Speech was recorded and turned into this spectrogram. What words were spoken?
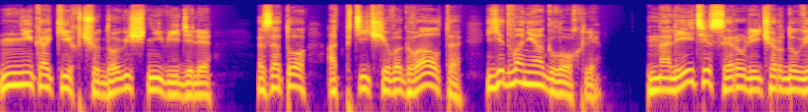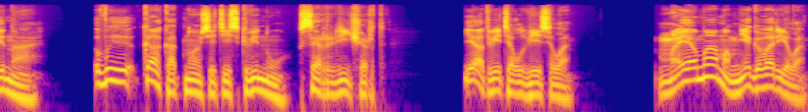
Никаких чудовищ не видели. Зато от птичьего гвалта едва не оглохли. Налейте сэру Ричарду вина, вы как относитесь к вину, сэр Ричард?» Я ответил весело. «Моя мама мне говорила,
